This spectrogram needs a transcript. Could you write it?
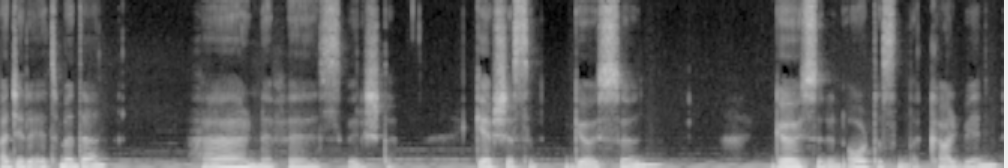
Acele etmeden her nefes verişte. Gevşesin göğsün. Göğsünün ortasında kalbin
